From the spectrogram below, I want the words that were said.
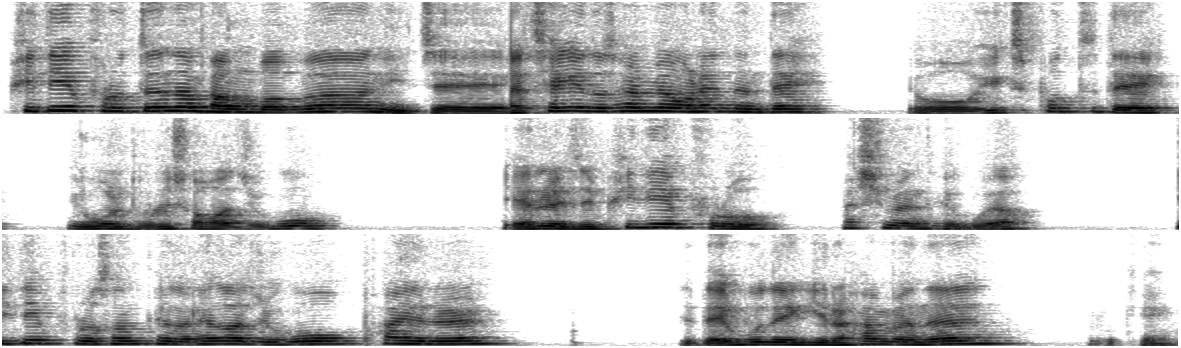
PDF로 뜨는 방법은 이제 책에도 설명을 했는데 요 익스포트 덱 이걸 누르셔가지고 얘를 이제 PDF로 하시면 되고요. PDF로 선택을 해가지고 파일을 내보내기를 하면은 이렇게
